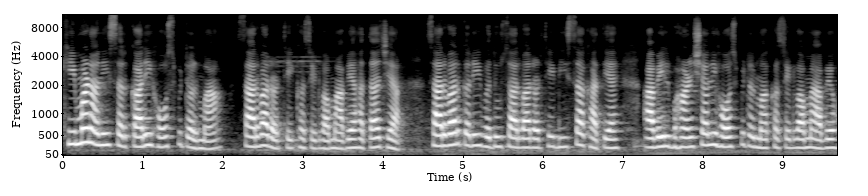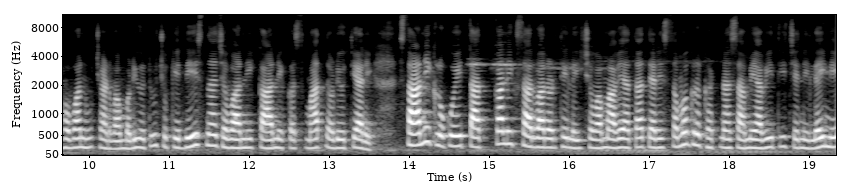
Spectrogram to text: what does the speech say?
ખીમાણાની સરકારી હોસ્પિટલમાં સારવાર અર્થે ખસેડવામાં આવ્યા હતા, જ્યાં સારવાર કરી વધુ સારવાર અર્થે ડીસા ખાતે આવેલ ભાણશાલી હોસ્પિટલમાં ખસેડવામાં આવ્યો હોવાનું જાણવા મળ્યું હતું. જોકે દેશના જવાનની કારને અકસ્માત નડ્યો ત્યારે સ્થાનિક લોકોએ તાત્કાલિક સારવાર અર્થે લઈ જવામાં આવ્યા હતા. ત્યારે સમગ્ર ઘટના સામે આવી હતી, જેને લઈને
